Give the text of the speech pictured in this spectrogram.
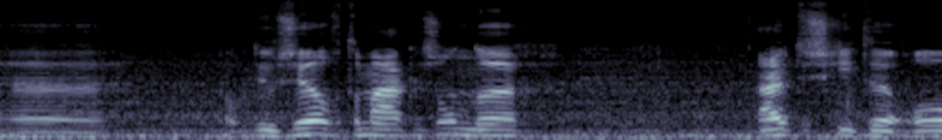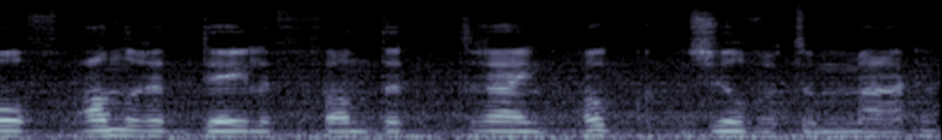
uh, opnieuw zilver te maken zonder uit te schieten of andere delen van de trein ook zilver te maken.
